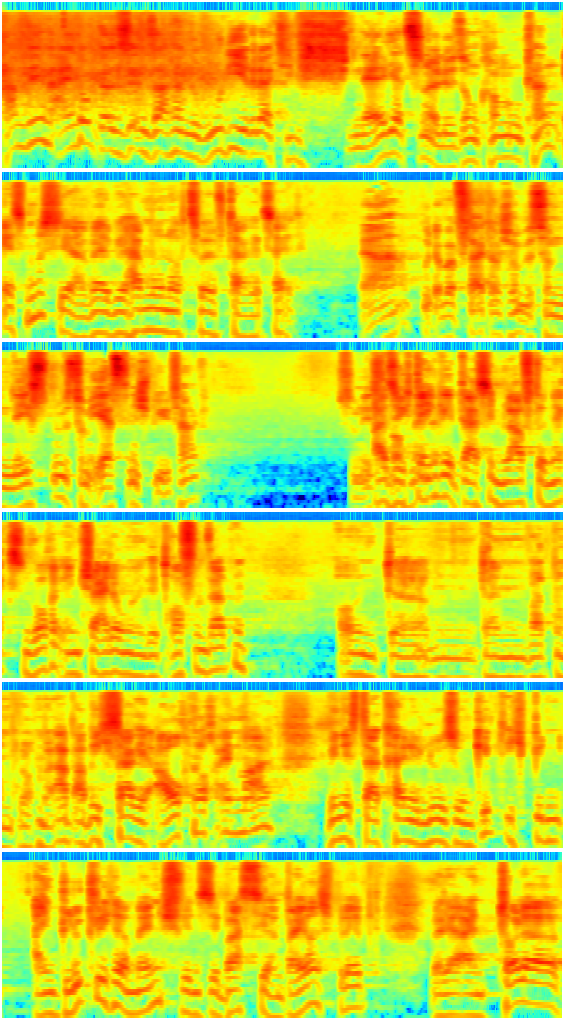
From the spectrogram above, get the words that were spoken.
Haben Sie den Eindruck, dass es in Sachen Rudi relativ schnell jetzt zu einer Lösung kommen kann? Es muss ja, weil wir haben nur noch zwölf Tage Zeit. Ja, gut, aber vielleicht auch schon bis zum nächsten, bis zum ersten Spieltag? Also ich denke, dass im Laufe der nächsten Woche Entscheidungen getroffen werden. Und ähm, dann warten wir noch mal ab. Aber ich sage auch noch einmal, wenn es da keine Lösung gibt, ich bin ein glücklicher Mensch, wenn Sebastian bei uns bleibt, weil er ein toller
